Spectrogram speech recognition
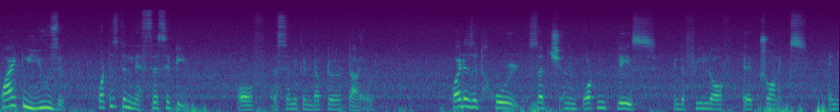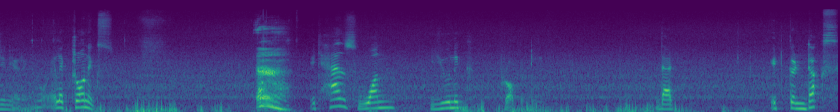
why to use it? What is the necessity of a semiconductor diode? Why does it hold such an important place in the field of electronics engineering? Electronics it has one unique property that it conducts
